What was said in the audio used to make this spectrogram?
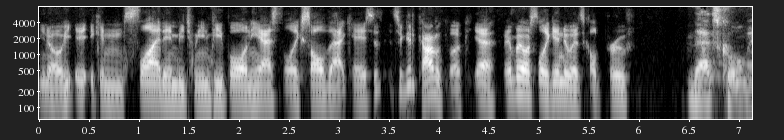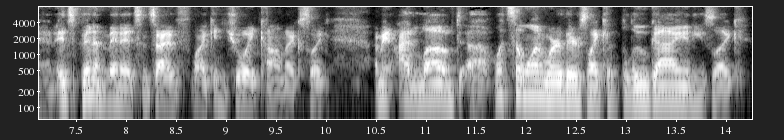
you know it, it can slide in between people and he has to like solve that case. It, it's a good comic book. Yeah, if anybody wants to look into it, it's called Proof. That's cool, man. It's been a minute since I've like enjoyed comics. Like, I mean, I loved uh, what's the one where there's like a blue guy and he's like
